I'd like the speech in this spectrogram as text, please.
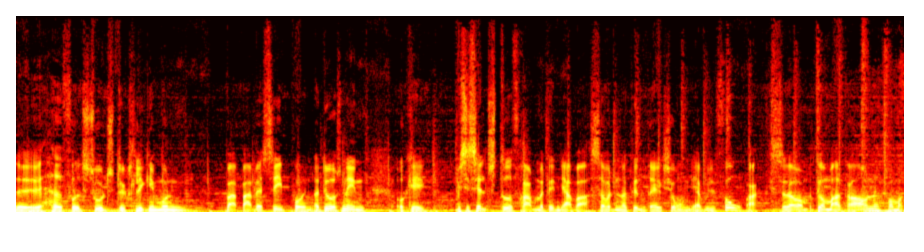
øh, havde fået et stort stykke slik i munden, bare, bare ved at se på hende. Og det var sådan en, okay, hvis jeg selv stod frem med den, jeg var, så var det nok den reaktion, jeg ville få. faktisk. Så det var, det var meget dragende for mig.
